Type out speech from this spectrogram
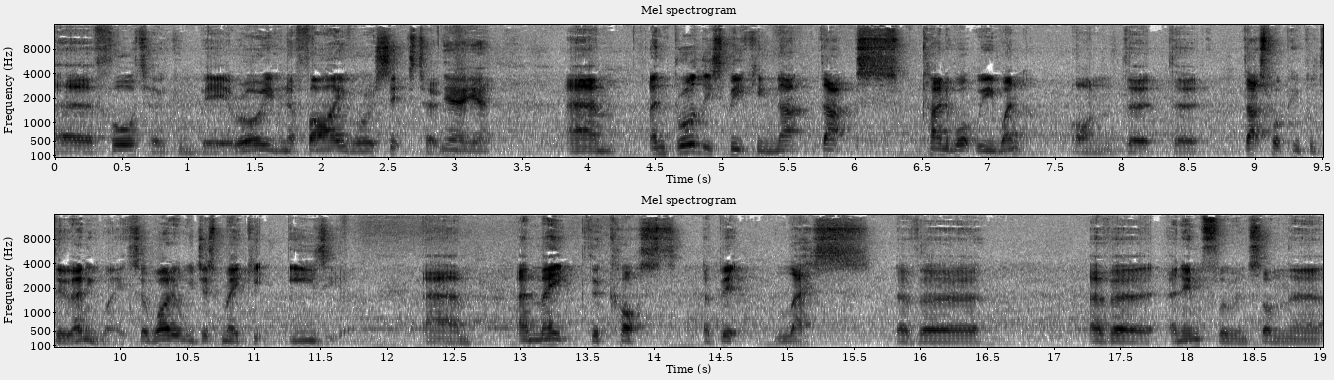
a four token beer, or even a five or a six token. Yeah, yeah. Um, and broadly speaking, that that's kind of what we went on. That that that's what people do anyway. So why don't we just make it easier um, and make the cost a bit less of a of a, an influence on the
